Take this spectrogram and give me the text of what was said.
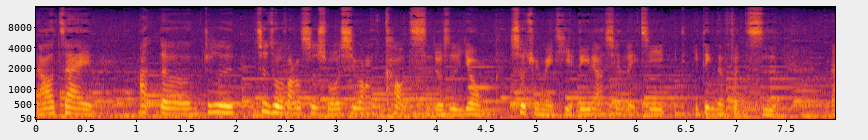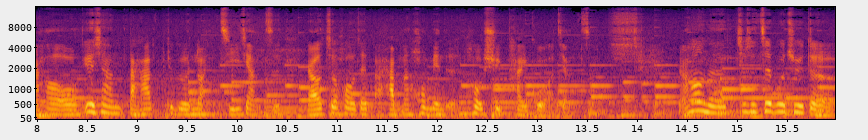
然后再。啊呃，就是制作方式说，希望靠此就是用社群媒体的力量，先累积一定的粉丝，然后越像把它这个暖机这样子，然后最后再把他们后面的后续拍过来这样子。然后呢，就是这部剧的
